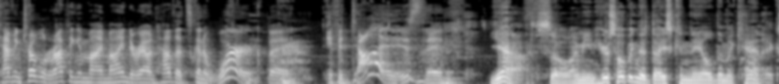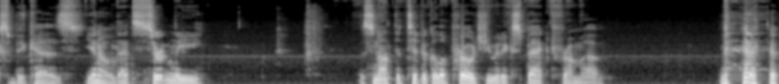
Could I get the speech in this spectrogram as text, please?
having trouble wrapping in my mind around how that's going to work, but if it does, then yeah. So I mean, here's hoping that Dice can nail the mechanics because you know that's certainly it's not the typical approach you would expect from a.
